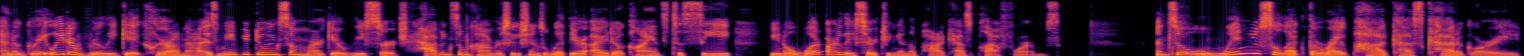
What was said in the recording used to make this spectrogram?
And a great way to really get clear on that is maybe doing some market research, having some conversations with your ideal clients to see, you know, what are they searching in the podcast platforms? And so when you select the right podcast category,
